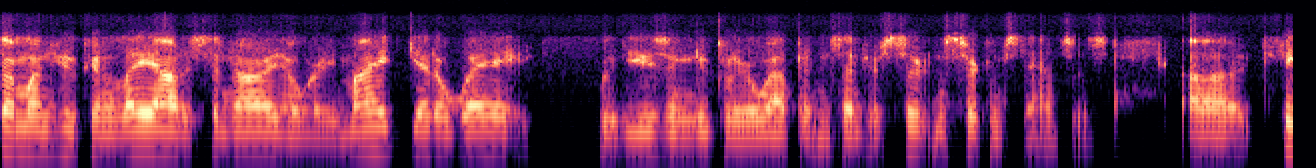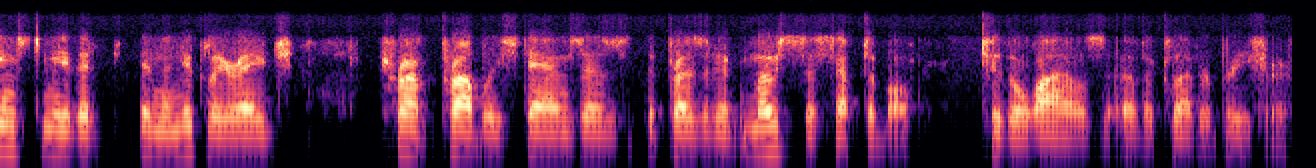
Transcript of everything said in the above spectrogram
someone who can lay out a scenario where he might get away with using nuclear weapons under certain circumstances. Uh, it seems to me that in the nuclear age, Trump probably stands as the president most susceptible to the wiles of a clever briefer.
